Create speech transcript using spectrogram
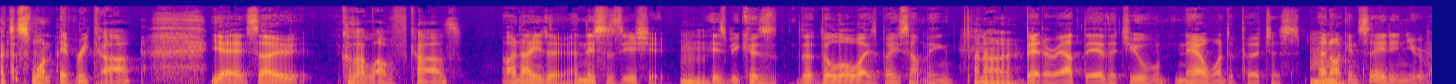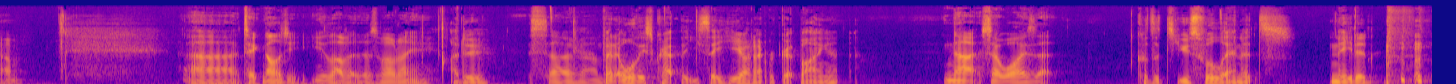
I just want every car yeah. So because I love cars. I know you do, and this is the issue: is because th- there'll always be something I know. better out there that you'll now want to purchase, and I can see it in your um, uh, technology. You love it as well, don't you? I do. So, um, But all this crap that you see here, I don't regret buying it no. So why is that? because it's useful and it's needed.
